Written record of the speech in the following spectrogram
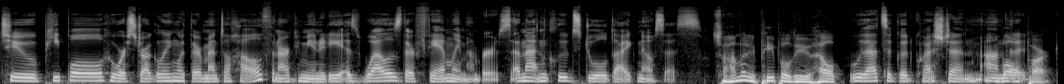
to people who are struggling with their mental health in our community, as well as their family members. And that includes dual diagnosis. So, how many people do you help? Ooh, that's a good question. Um, Ballpark.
